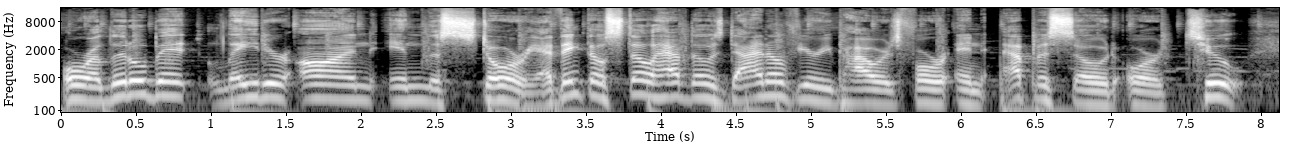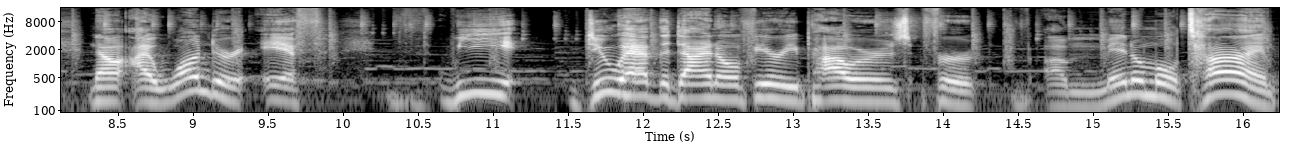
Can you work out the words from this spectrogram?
or a little bit later on in the story? I think they'll still have those Dino Fury powers for an episode or two. Now, I wonder if we do have the Dino Fury powers for a minimal time.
